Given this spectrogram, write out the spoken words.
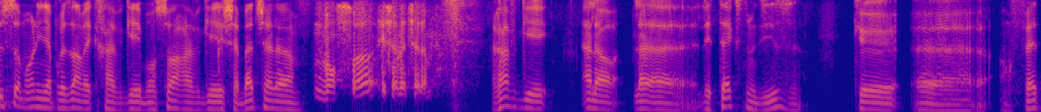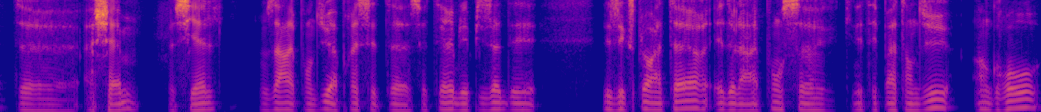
Nous sommes en ligne à présent avec Rav Gay. Bonsoir Rav Gay, Shabbat Shalom. Bonsoir et Shabbat Shalom. Rav Gay, alors la, les textes nous disent que euh, en fait euh, Hachem, le ciel, nous a répondu après cette, euh, ce terrible épisode des, des explorateurs et de la réponse euh, qui n'était pas attendue. En gros,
